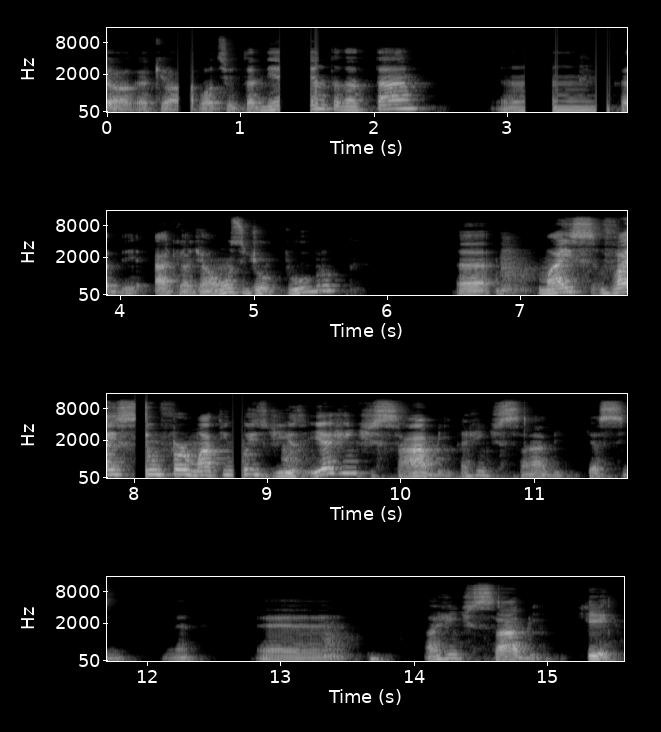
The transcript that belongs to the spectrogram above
Ó, aqui, ó, volta italiana, tá, tá, tá. Cadê? Aqui, ó, dia 11 de outubro. Uh, mas vai ser um formato em dois dias. E a gente sabe, a gente sabe que assim, né? É, a gente sabe que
